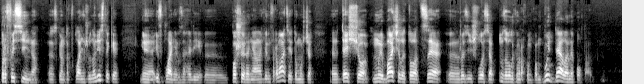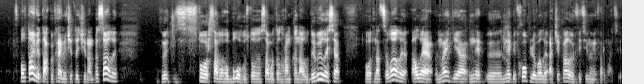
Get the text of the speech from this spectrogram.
професійно, скажімо так, в плані журналістики е, і в плані взагалі е, поширення інформації, тому що е, те, що ми бачили, то це е, розійшлося ну, за великим рахунком. Будь-де, але не Полтаві. В Полтаві так окремі читачі нам писали. з того ж самого блогу, з того самого телеграм-каналу дивилися, от, надсилали, але медіа не, е, не підхоплювали, а чекали офіційної інформації.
